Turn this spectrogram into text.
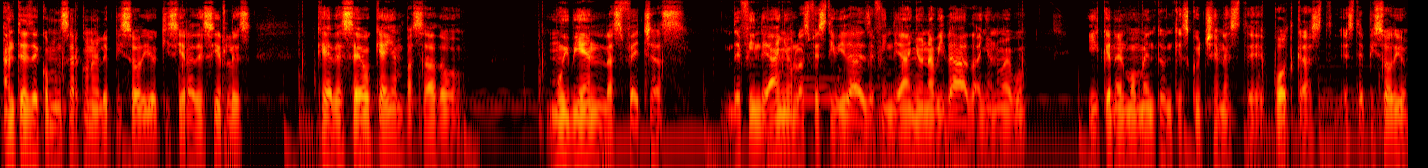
Antes de comenzar con el episodio, quisiera decirles que deseo que hayan pasado muy bien las fechas de fin de año, las festividades de fin de año, Navidad, Año Nuevo, y que en el momento en que escuchen este podcast, este episodio,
